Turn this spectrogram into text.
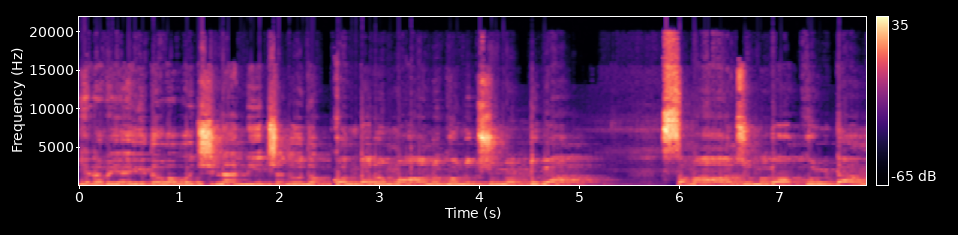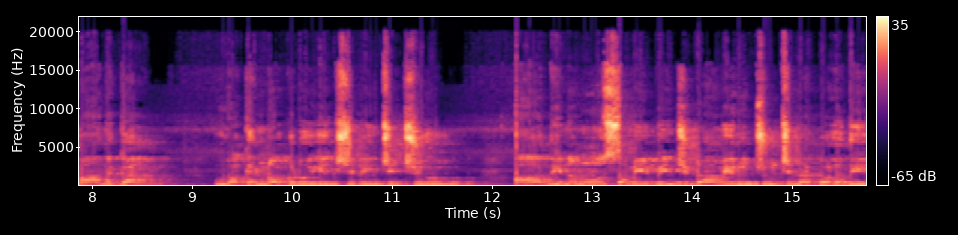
ఇరవై ఐదవ వచనాన్ని చదువుదాం. కొందరు మానుకొనుచున్నట్టుగా సమాజముగా కూడుట మానక ఒకరినొకడు హెచ్చరించచ్చు ఆ దినము సమీపించుట మీరు చూచిన కొలది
